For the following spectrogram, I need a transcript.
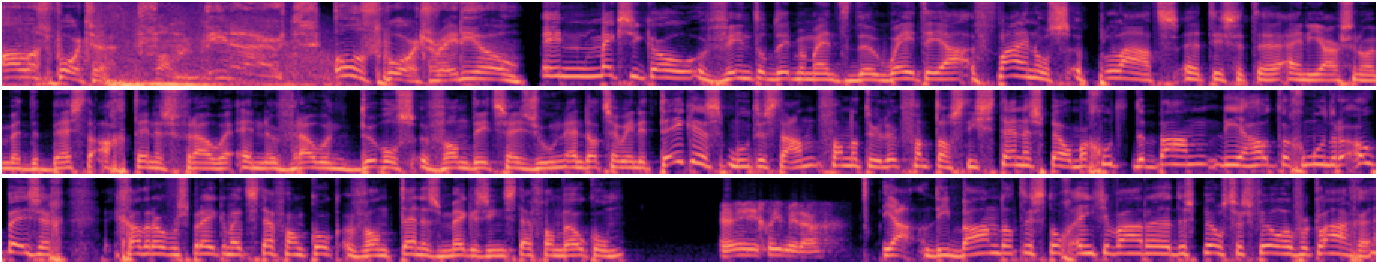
Alle sporten van binnenuit. All Sport Radio. In Mexico vindt op dit moment de WTA Finals plaats. Het is het uh, eindejaarstoernooi met de beste acht tennisvrouwen en vrouwendubbels van dit seizoen. En dat zou in de tekens moeten staan van natuurlijk fantastisch tennisspel. Maar goed, de baan die houdt de gemoederen ook bezig. Ik ga erover spreken met Stefan Kok van Tennis Magazine. Stefan, welkom. Hey, goedemiddag. Ja, die baan dat is toch eentje waar uh, de speelsters veel over klagen, hè?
